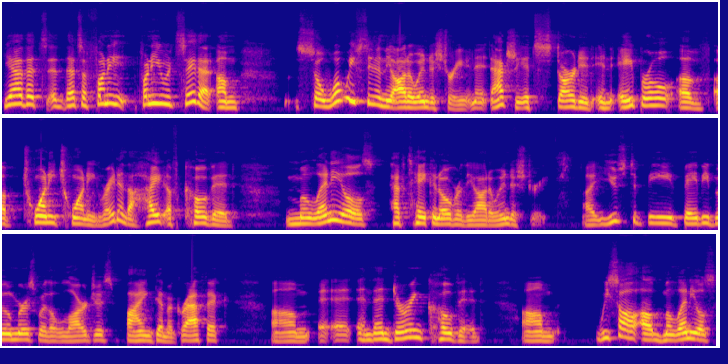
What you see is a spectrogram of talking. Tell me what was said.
Yeah, that's that's a funny funny you would say that. Um, so what we've seen in the auto industry, and it, actually it started in April of of 2020, right in the height of COVID. Millennials have taken over the auto industry. Uh, it used to be baby boomers were the largest buying demographic. Um, and then during COVID, um, we saw uh, millennials,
